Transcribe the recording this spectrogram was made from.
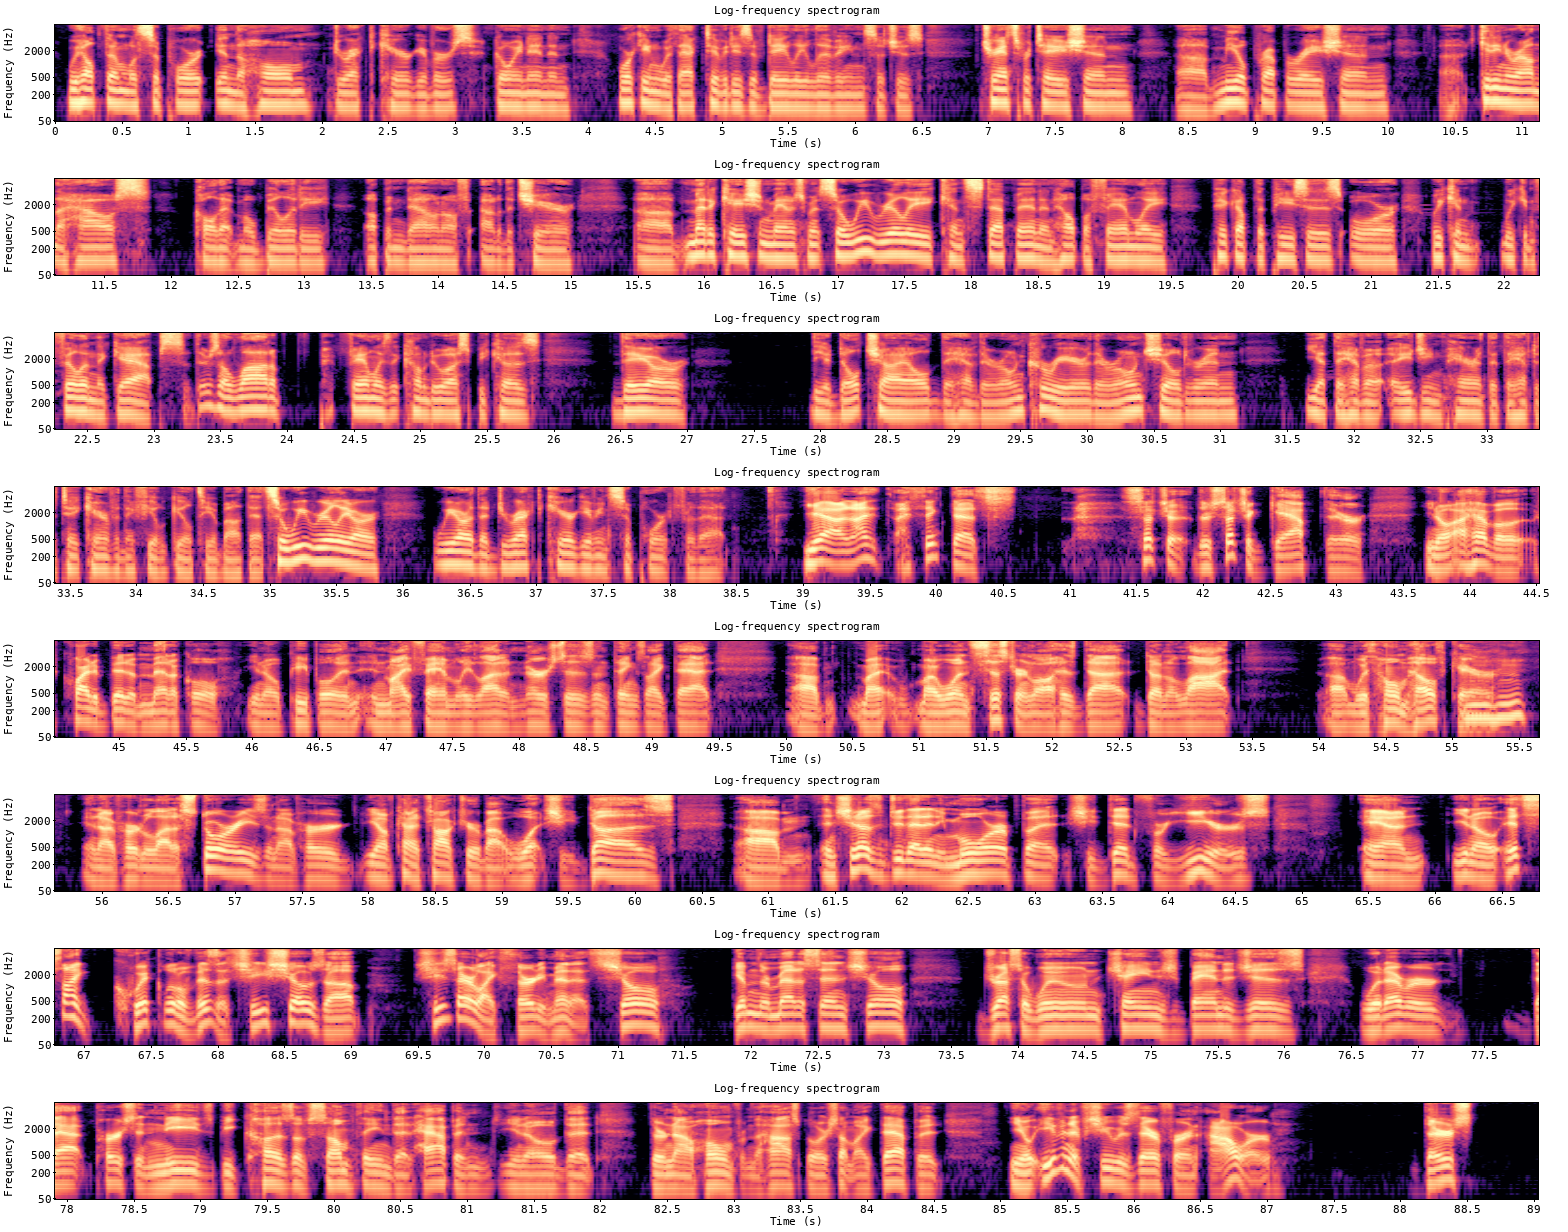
We help them with support in the home, direct caregivers, going in and working with activities of daily living, such as transportation, uh, meal preparation, uh, getting around the house, call that mobility, up and down off out of the chair, uh, medication management. So we really can step in and help a family pick up the pieces, or we can we can fill in the gaps. There's a lot of families that come to us because they are the adult child. They have their own career, their own children, yet they have an aging parent that they have to take care of, and they feel guilty about that. So we really are we are the direct caregiving support for that. Yeah, and I I think that's such a there's such a gap there. You know, I have a quite a bit of medical, you know, people in in my family, a lot of nurses and things like that. Um, my my one sister in law has do, done a lot um, with home health care, and I've heard a lot of stories, and I've heard you know I've kind of talked to her about what she does, um, and she doesn't do that anymore, but she did for years. And you know it's like quick little visits. She shows up she's there like 30 minutes. She'll give them their medicine she'll dress a wound change bandages whatever that person needs because of something that happened you know that they're now home from the hospital or something like that but you know even if she was there for an hour there's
